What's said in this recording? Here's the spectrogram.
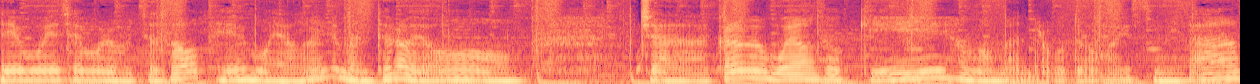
네모에 세모를 붙여서 배 모양을 만들어요. 자 그러면 모양 섞기 한번 만들어 보도록 하겠습니다.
